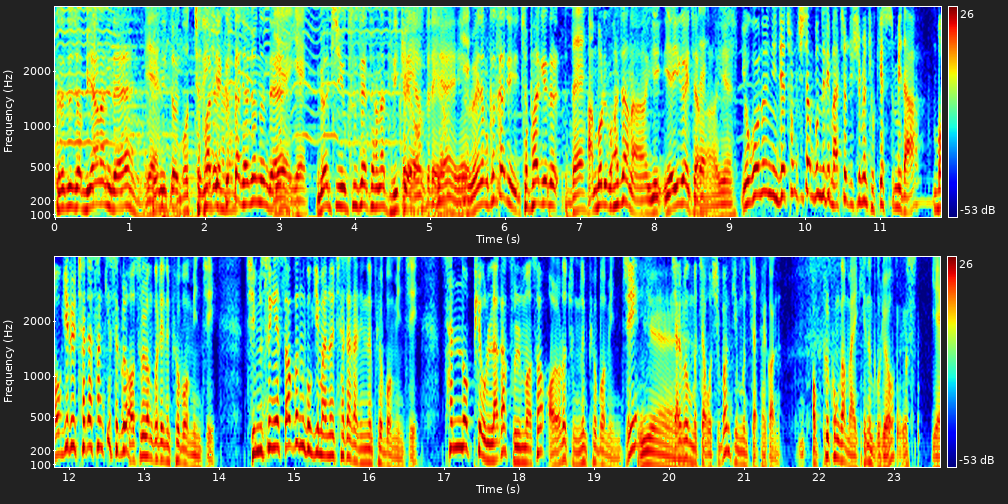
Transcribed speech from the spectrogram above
그래도 저 미안한데 예, 괜히 또뭐 드리죠, 끝까지 해줬는데 예, 예. 멸치 육수 세트 하나 드릴게요. 그래요, 그래요. 예, 예. 예. 왜냐면 끝까지 저팔계를 네. 안 버리고 하잖아. 예, 예의가 있잖아. 네. 예. 요거는 이제 청취자분들이 맞춰주시면 좋겠습니다. 먹이를 찾아 산기슭을 어슬렁거리는 표범인지, 짐승의 썩은 고기만을 찾아다니는 표범인지, 산 높이 올라가 굶어서 얼어 죽는 표범인지, 예. 짧은 문자 50원, 긴 문자 100원, 어플 콩과 my K는 무료. 예.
